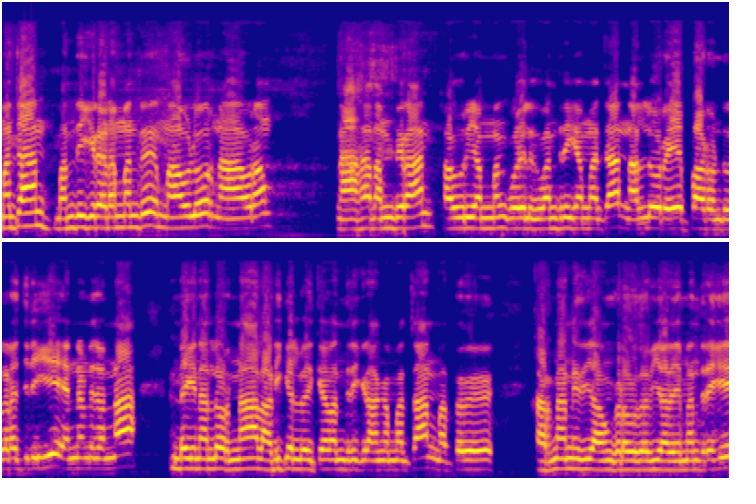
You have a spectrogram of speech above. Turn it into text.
மச்சான் வந்திக்கிற இடம் வந்து மவுளூர் நாவரம் நாகதம்பிரான் கௌரி அம்மன் கோயிலுக்கு வந்திருக்க மச்சான். நல்ல ஒரு ஏற்பாடு ஒன்று கிடச்சிருக்கு. என்னென்னு சொன்னால் இன்றைக்கு நல்ல ஒரு நாள் அடிக்கல் வைக்க வந்திருக்கிறாங்க மச்சான். மற்றது கருணாநிதி அவங்களோட உதவியாலையும் மந்திரிக்கு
